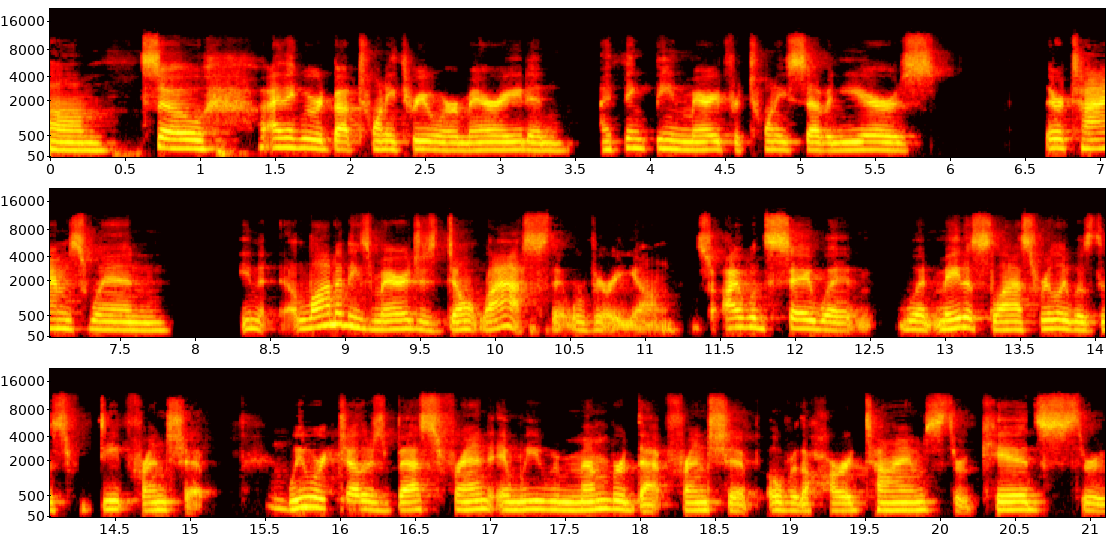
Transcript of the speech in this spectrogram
Um, so I think we were about 23 when we were married. And I think being married for 27 years, there are times when you know a lot of these marriages don't last that were very young so i would say what what made us last really was this deep friendship mm-hmm. we were each other's best friend and we remembered that friendship over the hard times through kids through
